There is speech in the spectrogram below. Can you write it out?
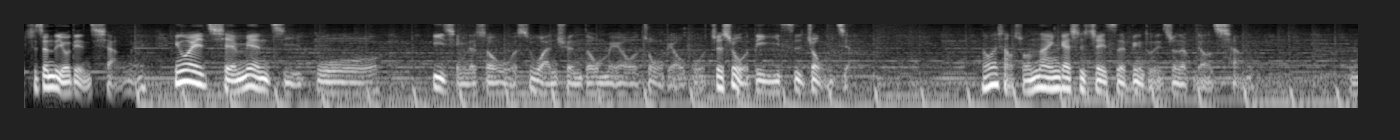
是真的有点强哎，因为前面几波疫情的时候，我是完全都没有中标过，这是我第一次中奖。然后我想说，那应该是这次的病毒也真的比较强，嗯，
